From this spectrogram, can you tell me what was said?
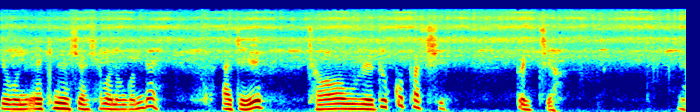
요거는 에키네시아 심어놓은 건데, 아직 저 위에도 꽃밭이 또 있죠. 네.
